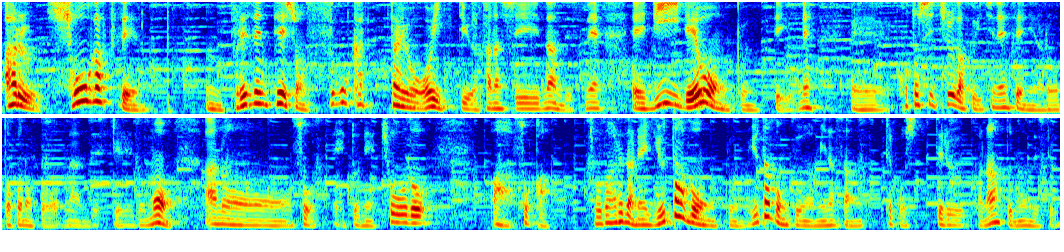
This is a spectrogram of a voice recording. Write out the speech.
ある小学生の、うん、プレゼンテーションすごかったよおいっていう話なんですね。えーリー・レオン君っていうね、えー今年中学1年生になる男の子なんですけれどもあのーそうえっ、とねちょうどあそうかちょうどあれだねユタボン君ユタボン君は皆さん結構知ってるかなと思うんですけど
